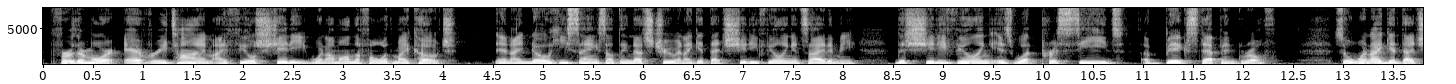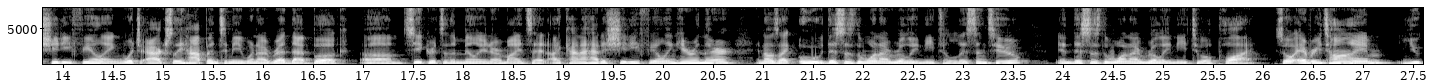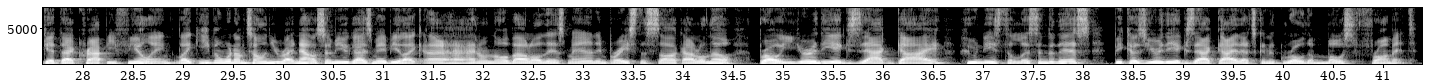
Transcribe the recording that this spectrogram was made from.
Furthermore, every time I feel shitty when I'm on the phone with my coach and I know he's saying something that's true and I get that shitty feeling inside of me, the shitty feeling is what precedes a big step in growth. So when I get that shitty feeling, which actually happened to me when I read that book, um, Secrets of the Millionaire Mindset, I kind of had a shitty feeling here and there. And I was like, ooh, this is the one I really need to listen to. And this is the one I really need to apply. So every time you get that crappy feeling, like even when I'm telling you right now, some of you guys may be like, I don't know about all this, man. Embrace the suck. I don't know. Bro, you're the exact guy who needs to listen to this because you're the exact guy that's going to grow the most from it.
